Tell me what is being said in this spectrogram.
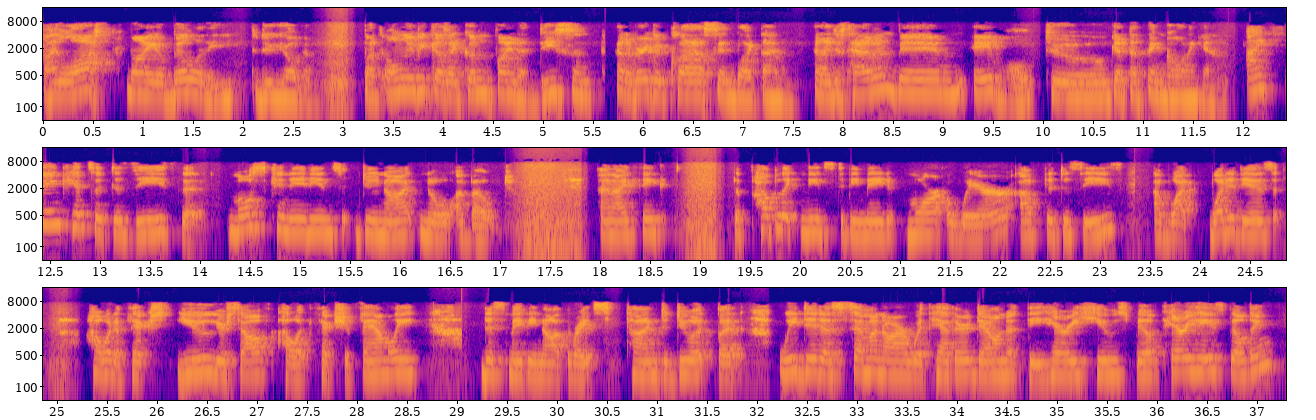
I lost my ability to do yoga, but only because I couldn't find a decent, had a very good class in Black Diamond. And I just haven't been able to get the thing going again. I think it's a disease that most Canadians do not know about. And I think the public needs to be made more aware of the disease, of what, what it is, how it affects you yourself, how it affects your family. This may be not the right time to do it, but we did a seminar with Heather down at the Harry Hughes Harry Hays building,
